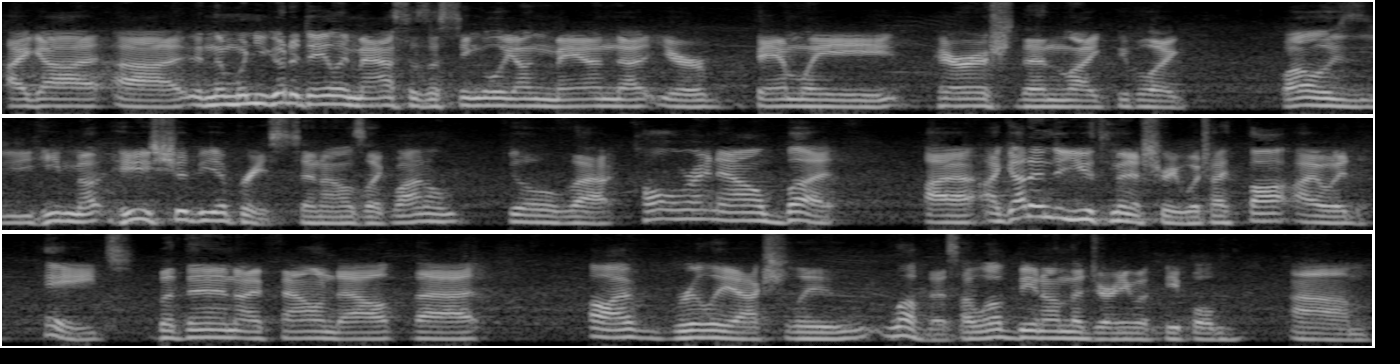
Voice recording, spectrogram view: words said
I got, uh, and then when you go to daily mass as a single young man at your family parish, then like people are like, well, he mu- he should be a priest, and I was like, well, I don't feel that call right now, but I, I got into youth ministry, which I thought I would hate, but then I found out that oh, I really actually love this. I love being on the journey with people. Um,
